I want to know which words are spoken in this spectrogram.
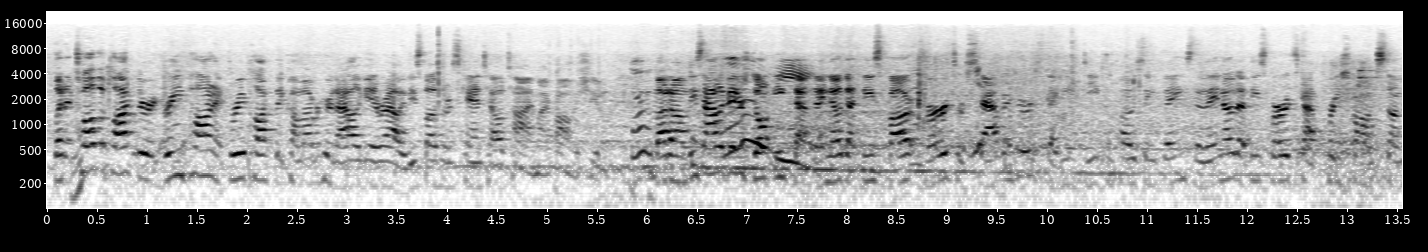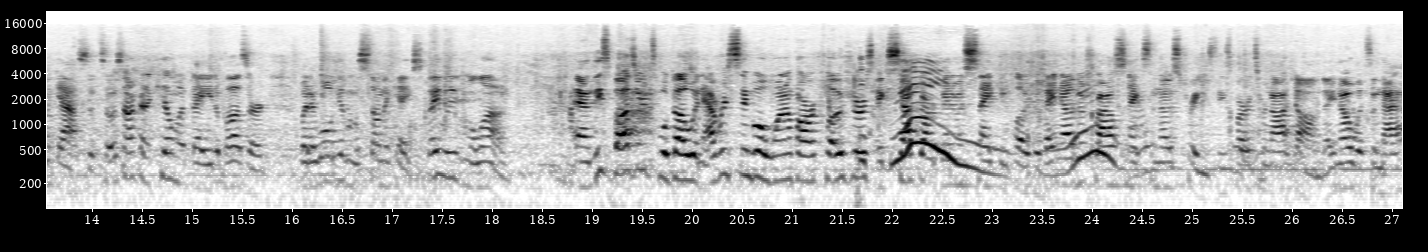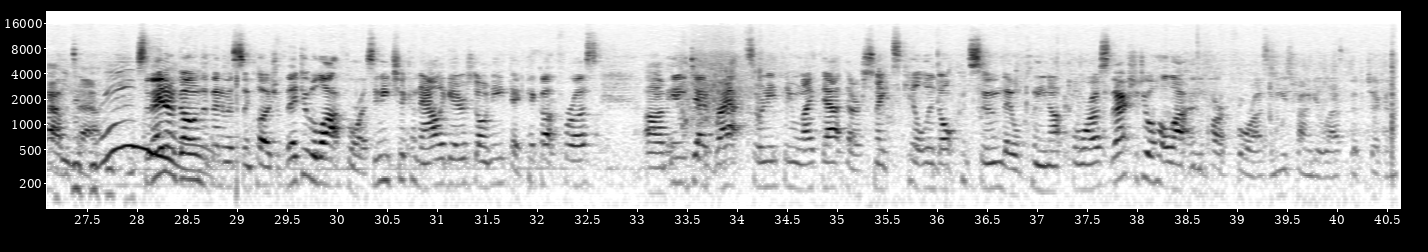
But at 12 o'clock, they're at Green Pond. At 3 o'clock, they come over here to Alligator Alley. These buzzards can't tell time, I promise you. But um, these alligators don't eat them. They know that these birds are scavengers. They eat decomposing things. And they know that these birds got pretty strong stomach acid. So it's not going to kill them if they eat a buzzard, but it will give them a stomach ache. So they leave them alone. And these buzzards will go in every single one of our enclosures except our venomous snake enclosure. They know there's rattlesnakes in those trees. These birds are not dumb. They know what's in that habitat. So they don't go in the venomous enclosure. They do a lot for us. Any chicken alligators don't eat, they pick up for us. Um, any dead rats or anything like that that our snakes kill and don't consume, they will clean up for us. They actually do a whole lot in the park for us, and he's trying to get the last bit of chicken.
